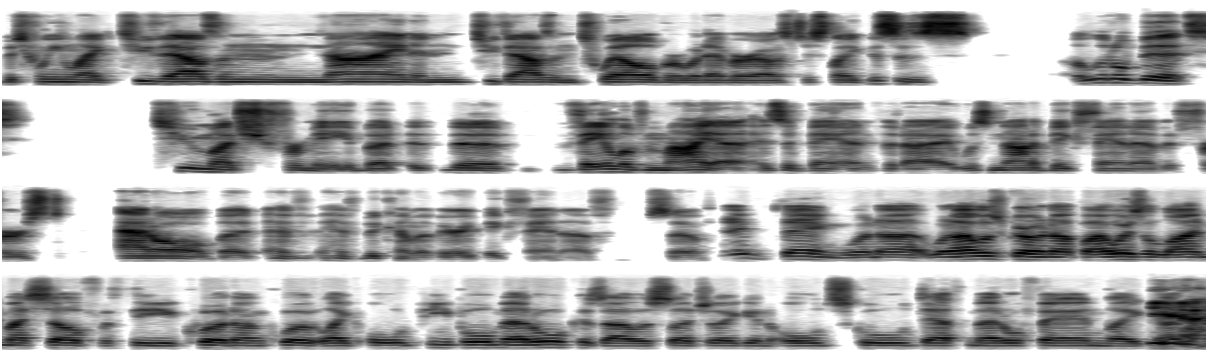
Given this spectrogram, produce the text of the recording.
between like 2009 and 2012 or whatever I was just like this is a little bit too much for me but the Veil of Maya is a band that I was not a big fan of at first at all but have, have become a very big fan of so Same thing. When I when I was growing up, I always aligned myself with the quote unquote like old people metal because I was such like an old school death metal fan, like Yeah.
